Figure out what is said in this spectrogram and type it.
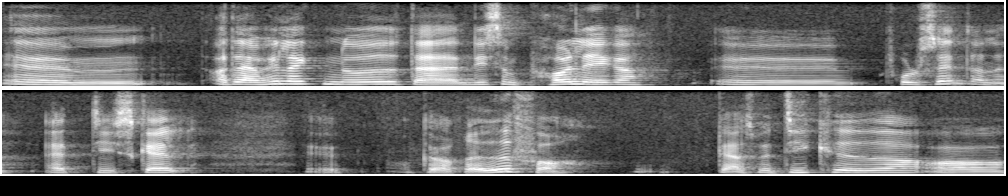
Øhm, og der er jo heller ikke noget, der ligesom pålægger øh, producenterne, at de skal øh, gøre rede for deres værdikæder og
